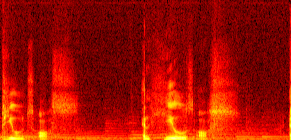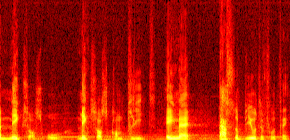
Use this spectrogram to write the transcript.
builds us and heals us and makes us whole, makes us complete. Amen. That's the beautiful thing.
